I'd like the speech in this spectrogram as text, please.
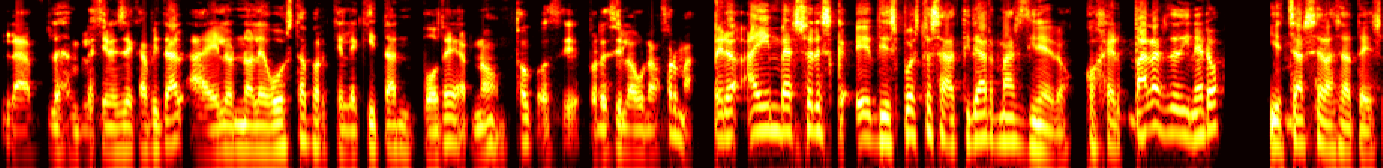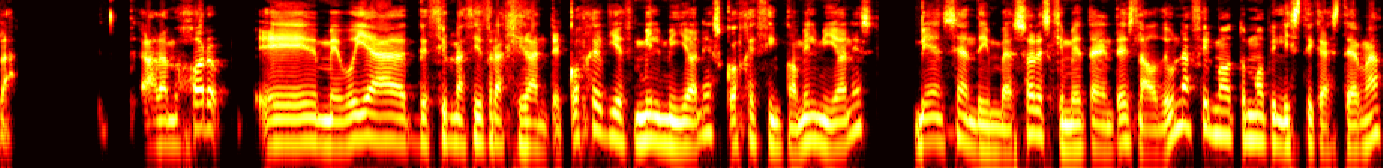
las ampliaciones de capital a Elon no le gusta porque le quitan poder, ¿no? Un poco, por decirlo de alguna forma. Pero hay inversores eh, dispuestos a tirar más dinero, coger palas de dinero y echárselas a Tesla. A lo mejor eh, me voy a decir una cifra gigante. Coge 10.000 millones, coge 5.000 millones, bien sean de inversores que inviertan en Tesla o de una firma automovilística externa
